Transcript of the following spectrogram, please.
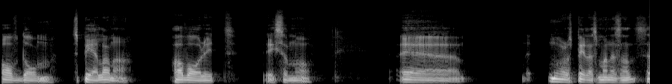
av de spelarna har varit liksom nå- eh, några spelare som har nästan så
